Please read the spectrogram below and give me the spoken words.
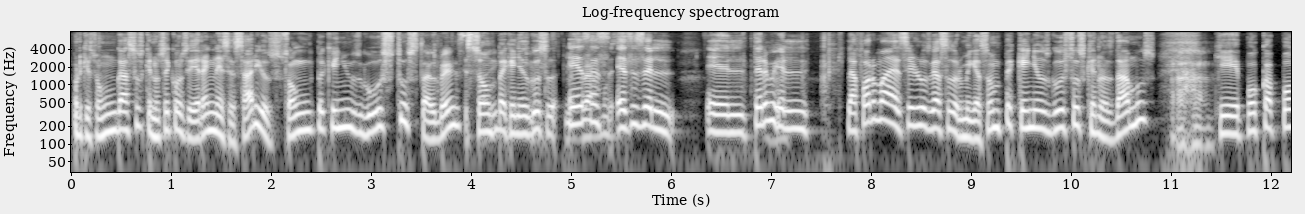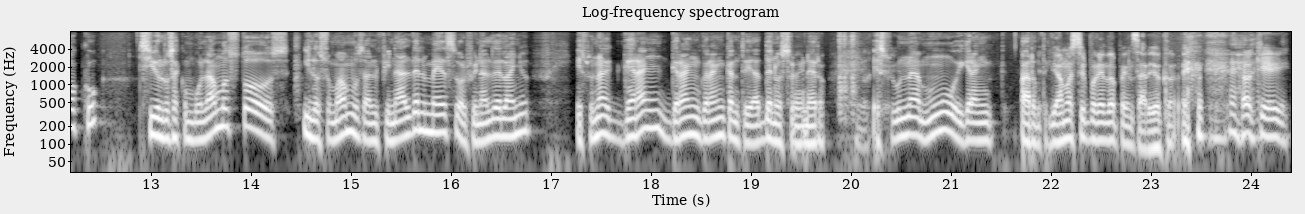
porque son gastos que no se consideran necesarios. Son pequeños gustos, tal vez. Son Sí, pequeños sí, gustos. Ese es, ese es el, el, el- la forma de decir los gastos de hormiga. Son pequeños gustos que nos damos Ajá. que poco a poco, si los acumulamos todos y los sumamos al final del mes o al final del año, es una gran, gran, gran cantidad de nuestro dinero. Es una muy gran parte. Ya me estoy poniendo a pensar yo también. ok.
